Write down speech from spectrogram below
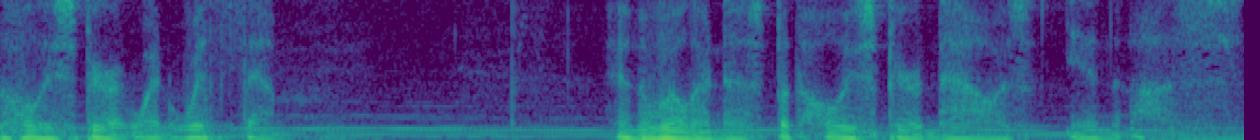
the Holy Spirit went with them in the wilderness, but the Holy Spirit now is in us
